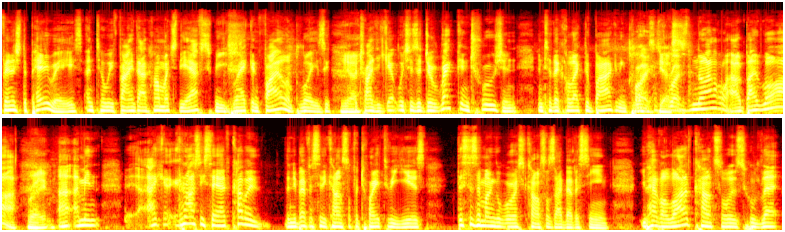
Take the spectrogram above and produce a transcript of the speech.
finish the pay raise until we find out how much the AFSCME rank and file employees Yeah. are trying to get, which is a direct intrusion into the collective bargaining process, yes. which is not allowed by law. Right. Uh, I mean, I can honestly say I've covered the New Bedford City Council for 23 years. This is among the worst councils I've ever seen. You have a lot of councilors who let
